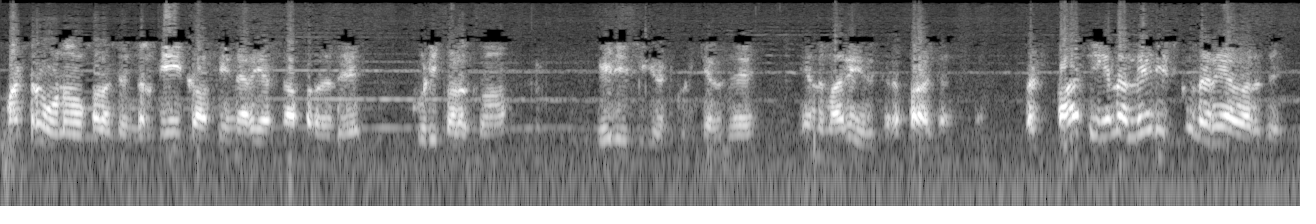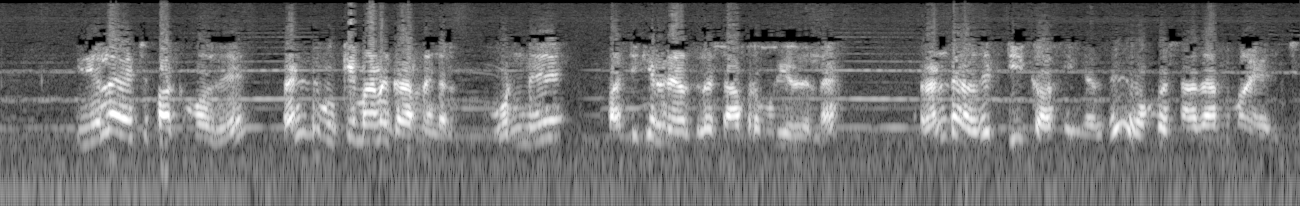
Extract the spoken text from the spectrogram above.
மற்ற உணவு பழக்கங்கள் டீ காஃபி நிறைய சாப்பிடுறது குடி பழக்கம் பீடி சிகரெட் குடிக்கிறது இந்த மாதிரி இருக்கிற பழக்கம் பட் பாத்தீங்கன்னா லேடிஸ்க்கும் நிறைய வருது. இதெல்லாம் வச்சு பார்க்கும்போது ரெண்டு முக்கியமான காரணங்கள். ஒன்னு பசிக்கிற நேரத்துல சாப்பிட முடியறது இல்ல ரெண்டாவது டீ காஃபிங்கிறது ரொம்ப சாதாரணமா ஆயிடுச்சு.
